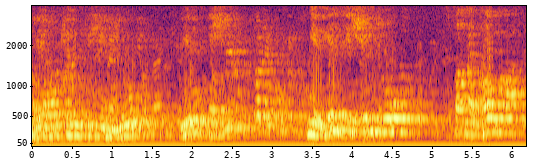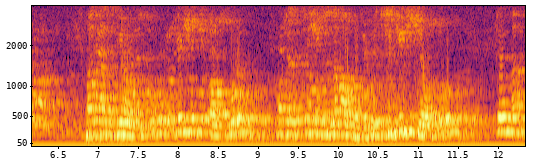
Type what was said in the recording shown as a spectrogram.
bo ja mam 70, jest, nie, jest 10 z Pana koła, z Pana związku, 10 osób, może 10 za mało powiem, jest 30 osób, które Pan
